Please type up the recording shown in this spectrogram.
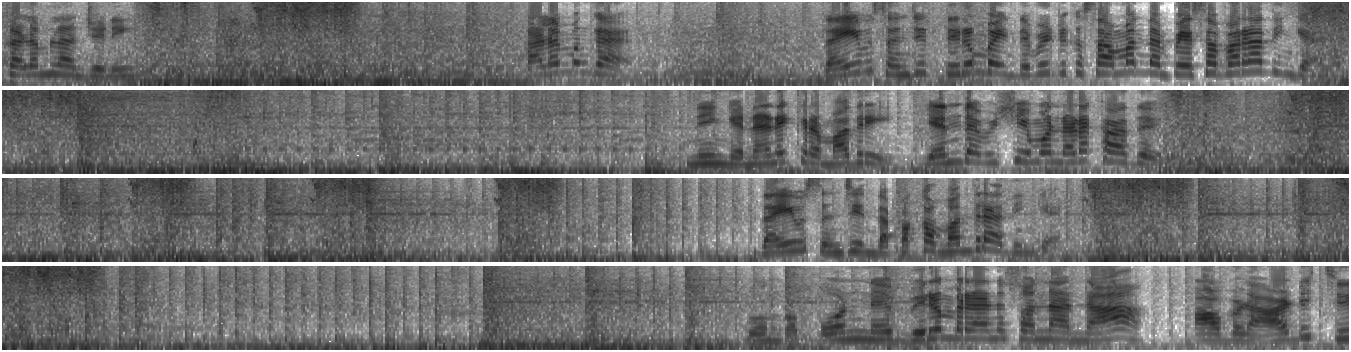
கிளம்பலாம் ஜெனி. கிளம்புங்க. தயவு செஞ்சு திரும்ப இந்த வீட்டுக்கு சம்பந்தம் பேச வராதீங்க. நீங்க நினைக்கிற மாதிரி எந்த விஷயமும் நடக்காது. தயவு செஞ்சு இந்த பக்கம் வந்துடாதீங்க. உங்க பொண்ணு விரும்புறான்னு சொன்னான்னா அவளை அடிச்சு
